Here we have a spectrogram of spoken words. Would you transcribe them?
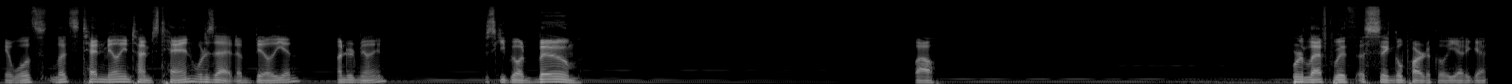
Okay, well let's let's 10 million times 10. What is that? A billion? 100 million? Just keep going. Boom. Wow. We're left with a single particle yet again.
